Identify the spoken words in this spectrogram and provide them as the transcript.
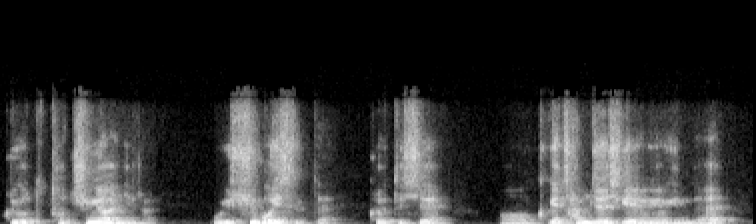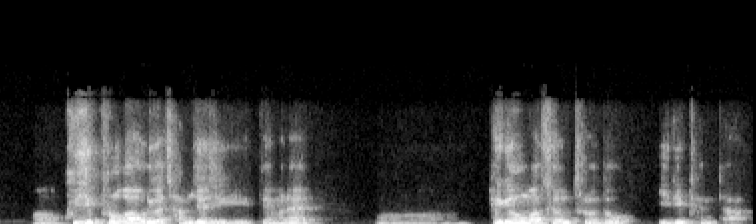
그리고 또더 중요한 일을 우리 쉬고 있을 때 그렇듯이 어, 그게 잠재의식의 영역인데 어, 90%가 우리가 잠재의식이기 때문에 어, 배경음악처럼 들어도 일이 된다.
